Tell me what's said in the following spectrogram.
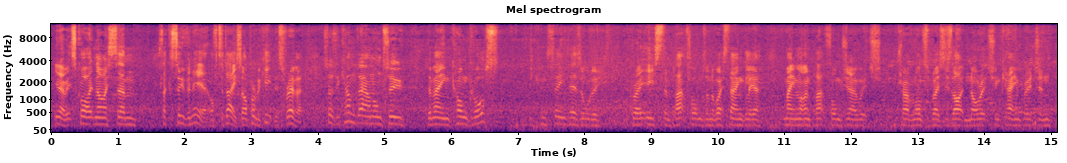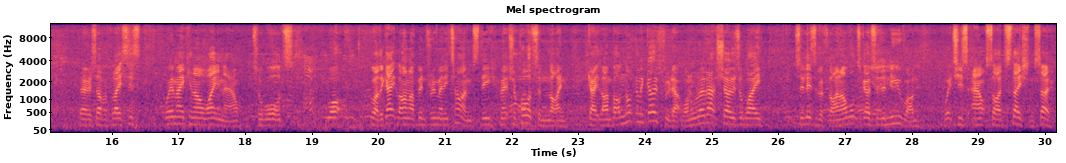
you know it's quite nice um, it's like a souvenir of today so I'll probably keep this forever. So as we come down onto the main concourse you can see there's all the Great Eastern platforms and the West Anglia mainline platforms you know which travel on to places like Norwich and Cambridge and various other places we're making our way now towards what, well, the gate line I've been through many times, the Metropolitan line gate line, but I'm not going to go through that one, although that shows a way to Elizabeth line. I want to go to the new one, which is outside the station. So,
